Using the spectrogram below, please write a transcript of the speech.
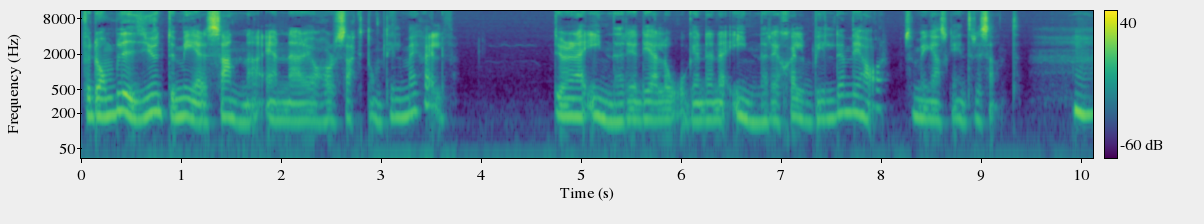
För de blir ju inte mer sanna än när jag har sagt dem till mig själv. Det är den här inre dialogen, den där inre självbilden vi har som är ganska intressant. Mm.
